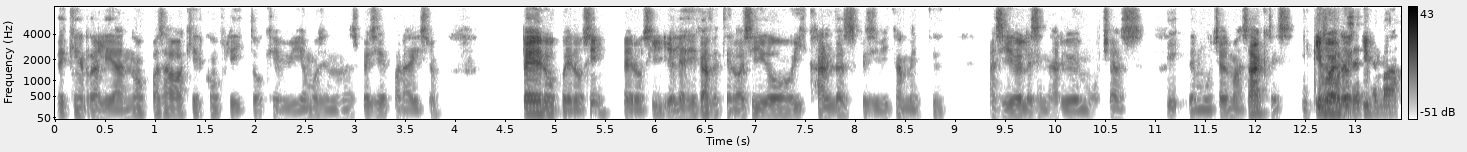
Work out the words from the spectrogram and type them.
de que en realidad no pasaba aquí el conflicto, que vivíamos en una especie de paraíso. Pero, pero sí, pero sí, el eje cafetero ha sido, y Caldas específicamente, ha sido el escenario de muchas, de muchas masacres. Y, sobre, ese tema,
